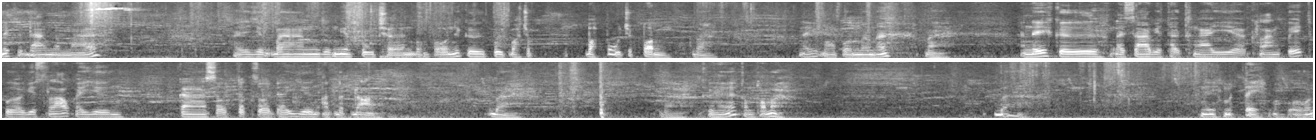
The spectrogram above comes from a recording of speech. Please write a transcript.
នេះគឺដើមដំណើរហើយយើងបានយើងមានពូច្រើនបងប្អូននេះគឺពូរបស់របស់ពូជប៉ុនបាទនេះបងប្អូនមើលមើលបាទអានេះគឺដោយសារវាត្រូវថ្ងៃខ្លាំងពេកធ្វើឲ្យវាស្លោកហើយយើងការស្រោចទឹកស្រោចអីយើងអត់ដិតដល់បាទ បាទឃើញទេធំធំហ่ะបាទនេះម្ទេសបងប្អូន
